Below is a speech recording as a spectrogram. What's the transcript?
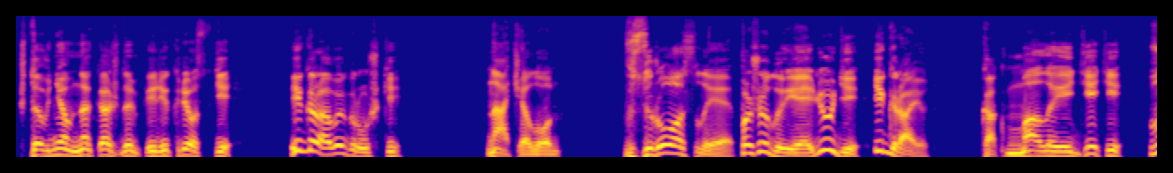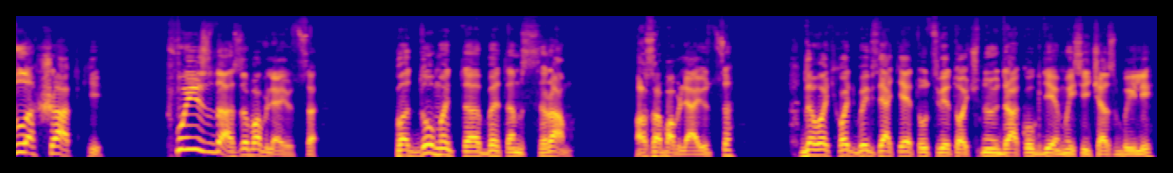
что в нем на каждом перекрестке игра в игрушки!» Начал он. Взрослые, пожилые люди играют, как малые дети в лошадки. В поезда забавляются. Подумать-то об этом срам. А забавляются. Давать хоть бы взять эту цветочную драку, где мы сейчас были.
